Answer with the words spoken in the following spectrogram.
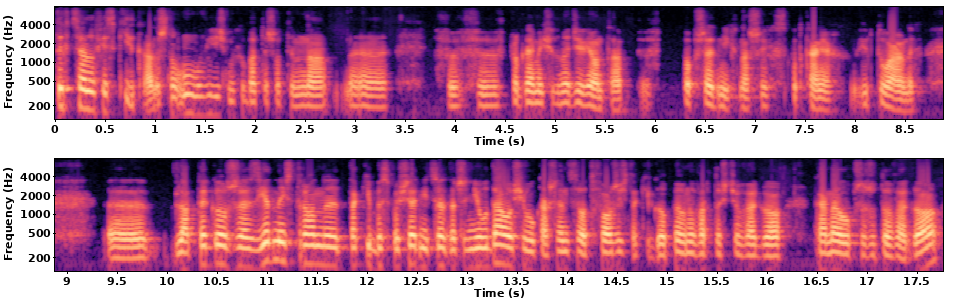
tych celów jest kilka. Zresztą mówiliśmy chyba też o tym na, w, w, w programie 7-9 poprzednich naszych spotkaniach wirtualnych. E, dlatego, że z jednej strony taki bezpośredni cel, znaczy nie udało się Łukaszence otworzyć takiego pełnowartościowego kanału przerzutowego,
